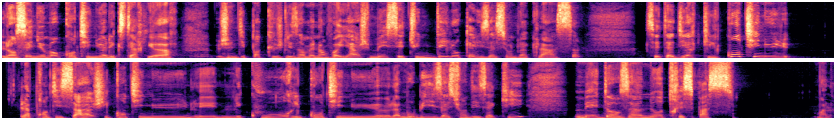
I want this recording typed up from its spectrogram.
L'enseignement continue à l'extérieur. Je ne dis pas que je les emmène en voyage, mais c'est une délocalisation de la classe. C'est-à-dire qu'ils continuent l'apprentissage, ils continuent les, cours, ils continuent euh, la mobilisation des acquis, mais dans un autre espace. Voilà.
